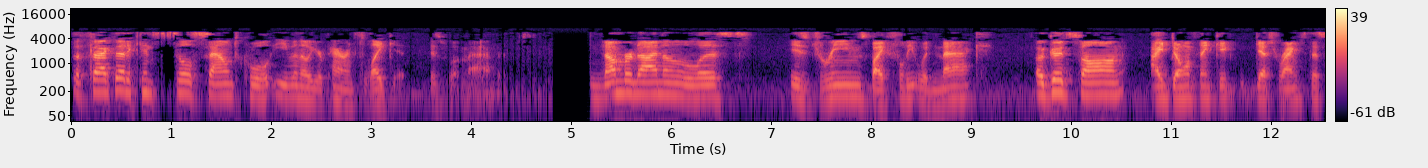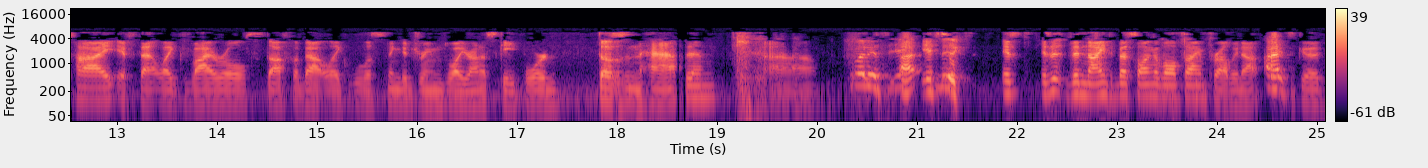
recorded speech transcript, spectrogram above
the fact that it can still sound cool even though your parents like it is what matters. Number nine on the list is "Dreams" by Fleetwood Mac. A good song. I don't think it gets ranked this high if that like viral stuff about like listening to Dreams while you're on a skateboard doesn't happen. Um, but it's it, it's, it's- it's is is it the ninth best song of all time? Probably not. But I- it's good.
